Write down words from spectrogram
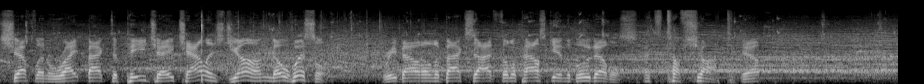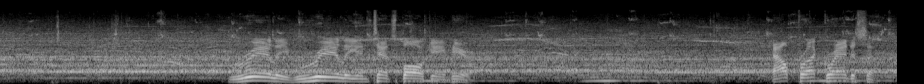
Schieffelin right back to PJ. Challenged Young. No whistle. Rebound on the backside. Filipowski and the Blue Devils. That's a tough shot. Yep. Really, really intense ball game here. Out front, Grandison.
